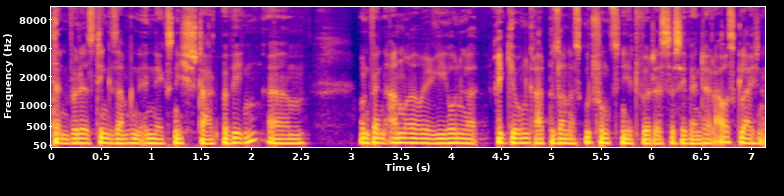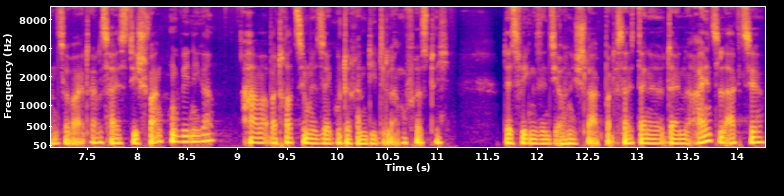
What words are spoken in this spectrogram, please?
dann würde es den gesamten Index nicht stark bewegen. Ähm, und wenn andere Regionen, Regionen gerade besonders gut funktioniert, würde es das eventuell ausgleichen und so weiter. Das heißt, die schwanken weniger, haben aber trotzdem eine sehr gute Rendite langfristig. Deswegen sind sie auch nicht schlagbar. Das heißt, deine, deine Einzelaktie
